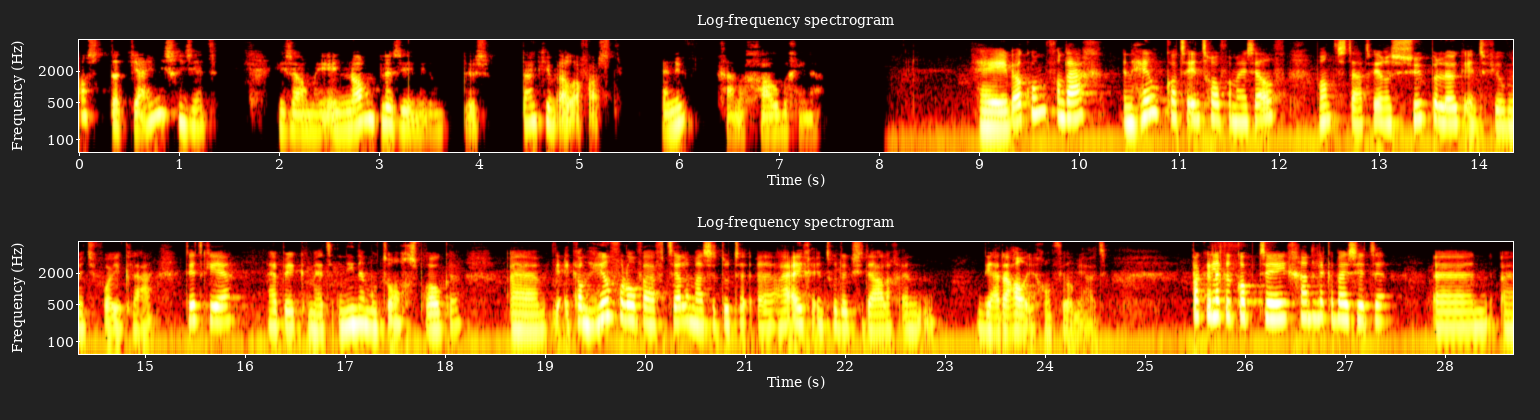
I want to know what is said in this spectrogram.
als dat jij misschien zit. Je zou me enorm plezier mee doen. Dus dank je wel alvast. En nu gaan we gauw beginnen. Hey, welkom vandaag. Een heel korte intro van mijzelf, want er staat weer een superleuk interview met je voor je klaar. Dit keer heb ik met Nina Mouton gesproken. Uh, ja, ik kan heel veel over haar vertellen, maar ze doet uh, haar eigen introductie dadelijk. En ja, daar haal je gewoon veel meer uit. Pak een lekker kop thee, ga er lekker bij zitten. En uh,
